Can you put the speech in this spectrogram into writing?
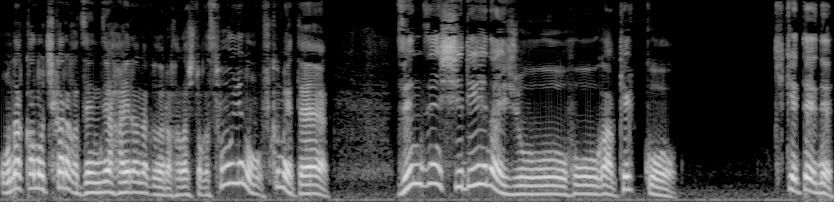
お腹の力が全然入らなくなる話とか、そういうのも含めて、全然知り得ない情報が結構聞けて、ね、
